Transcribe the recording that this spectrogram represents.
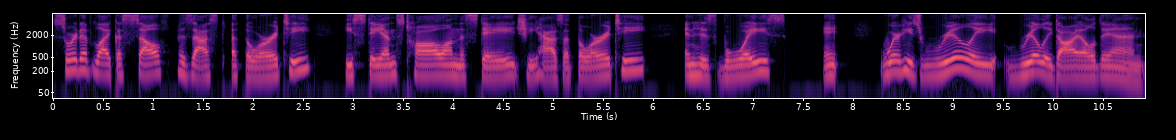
sort of like a self possessed authority. He stands tall on the stage. He has authority in his voice and where he's really, really dialed in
